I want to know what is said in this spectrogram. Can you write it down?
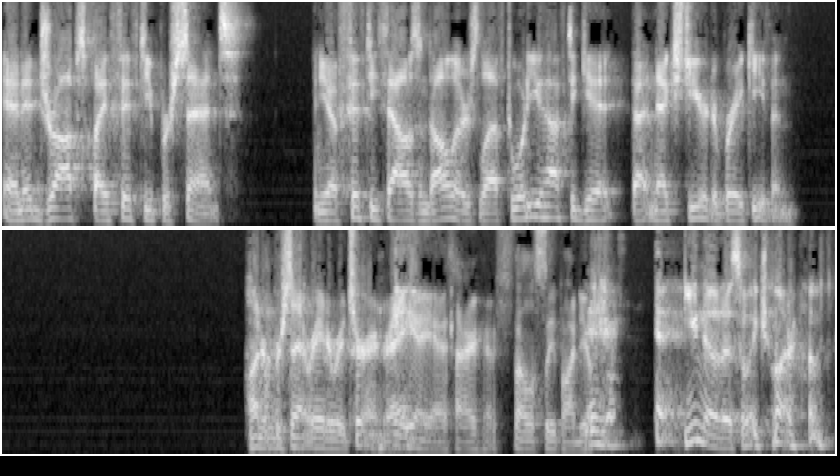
And it drops by 50% and you have $50,000 left. What do you have to get that next year to break even? 100% rate of return, right? Yeah, yeah, sorry. I fell asleep on you. you know this way, on.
